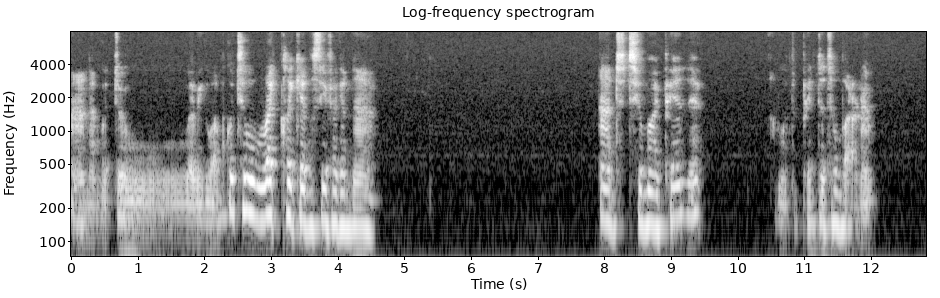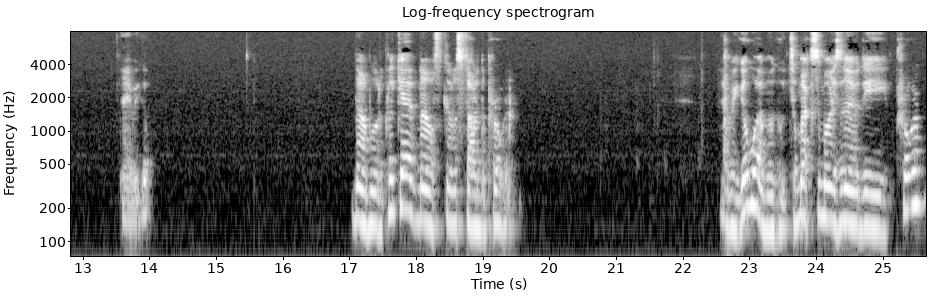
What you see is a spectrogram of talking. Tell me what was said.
And I'm going to, there we go, I'm going to right click and see if I can uh, add to my pin there. I'm going to pin the toolbar now. There we go. Now I'm going to click it. Now it's going to start the program. There we go. I'm going to maximize now the program.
